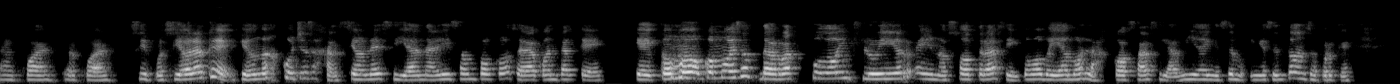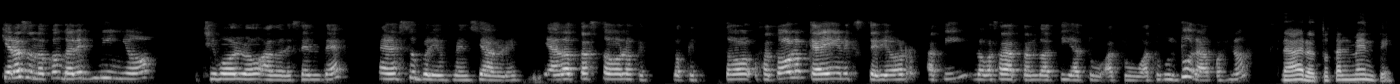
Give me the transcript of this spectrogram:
Tal cual, tal cual. Sí, pues si ahora que, que uno escucha esas canciones y analiza un poco, se da cuenta que que cómo, cómo eso de verdad pudo influir en nosotras y cómo veíamos las cosas y la vida en ese, en ese entonces, porque quieras o no, cuando eres niño, chivolo, adolescente, eres súper influenciable y adaptas todo lo que, lo que todo, o sea, todo lo que hay en el exterior a ti, lo vas adaptando a ti, a tu, a tu, a tu cultura, pues, ¿no? Claro, totalmente.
